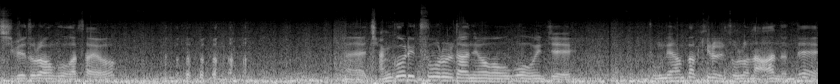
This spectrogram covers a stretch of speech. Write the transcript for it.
아, 집에 돌아온 것 같아요. 네, 장거리 투어를 다녀오고 이제 동네 한 바퀴를 돌러 나왔는데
